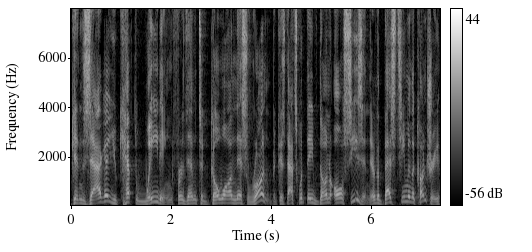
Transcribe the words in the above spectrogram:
Gonzaga, you kept waiting for them to go on this run because that's what they've done all season. They're the best team in the country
